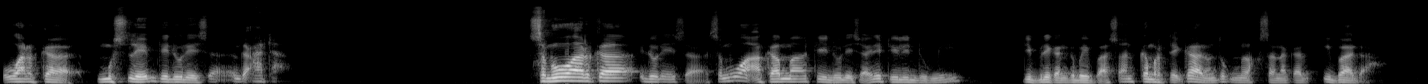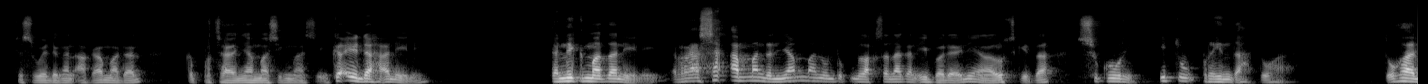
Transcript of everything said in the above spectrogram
warga muslim di Indonesia, enggak ada. Semua warga Indonesia, semua agama di Indonesia ini dilindungi, diberikan kebebasan, kemerdekaan untuk melaksanakan ibadah sesuai dengan agama dan kepercayaannya masing-masing. Keindahan ini, kenikmatan ini, rasa aman dan nyaman untuk melaksanakan ibadah ini yang harus kita syukuri. Itu perintah Tuhan. Tuhan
